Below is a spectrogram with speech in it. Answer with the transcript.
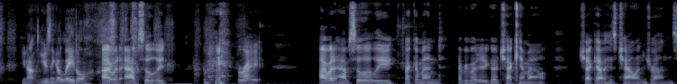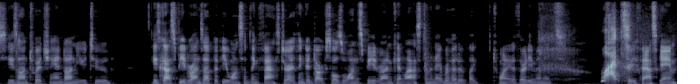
You're not using a ladle. I would absolutely, right. I would absolutely recommend everybody to go check him out. Check out his challenge runs. He's on Twitch and on YouTube. He's got speed runs up if you want something faster. I think a Dark Souls 1 speed run can last in the neighborhood of like 20 to 30 minutes. What? Pretty fast game.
